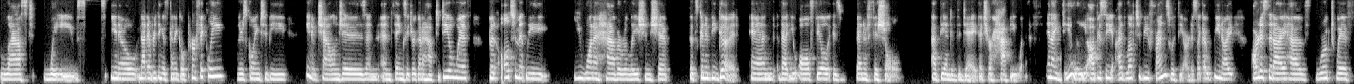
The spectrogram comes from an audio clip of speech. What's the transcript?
last waves. You know, not everything is going to go perfectly. There's going to be you know challenges and and things that you're going to have to deal with but ultimately you want to have a relationship that's going to be good and that you all feel is beneficial at the end of the day that you're happy with and ideally obviously i'd love to be friends with the artist like i you know i artists that i have worked with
